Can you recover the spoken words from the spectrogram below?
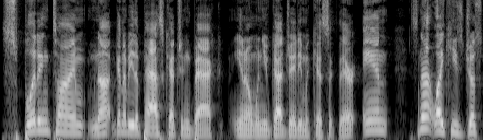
Splitting time, not going to be the pass catching back, you know, when you've got J.D. McKissic there. And it's not like he's just,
